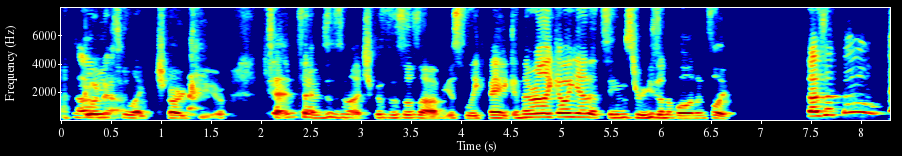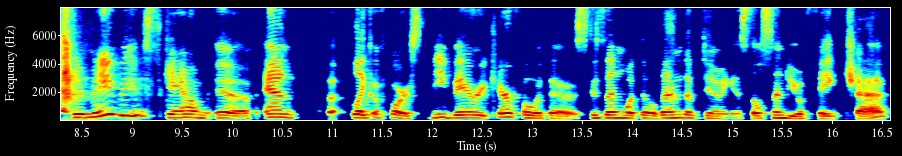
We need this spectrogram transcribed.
I'm oh, going no. to like charge you 10 times as much because this is obviously fake. And they were like, oh yeah, that seems reasonable. And it's like, does it though? it may be a scam if and Uh, like of course be very careful with those because then what they'll end up doing is they'll send you a fake check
